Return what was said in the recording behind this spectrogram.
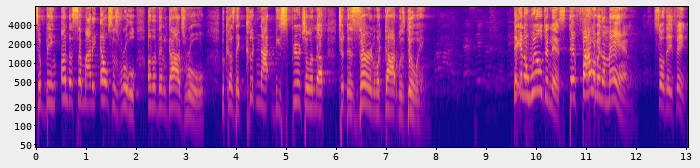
to being under somebody else's rule other than God's rule because they could not be spiritual enough to discern what God was doing. They're in a wilderness. They're following a man, so they think.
